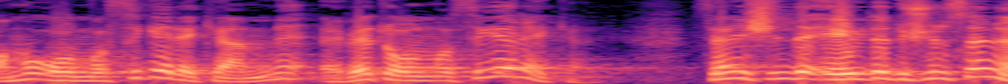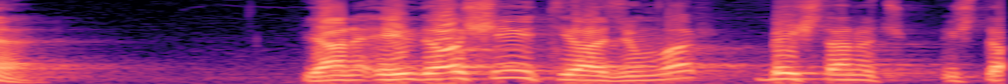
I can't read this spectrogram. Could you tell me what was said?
ama olması gereken mi? Evet olması gereken. Sen şimdi evde düşünsene. Yani evde aşıya ihtiyacın var. Beş tane işte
